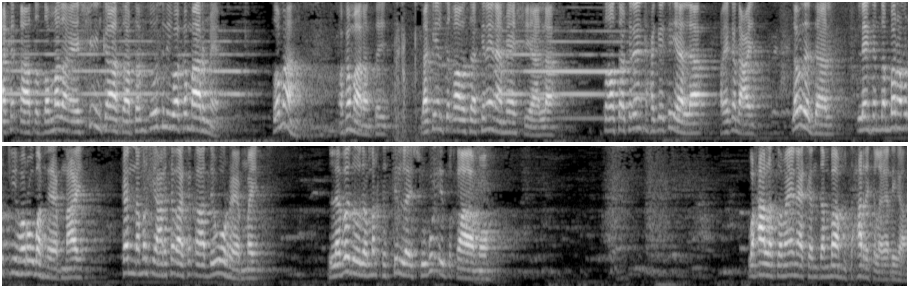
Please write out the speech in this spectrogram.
aa ka qaado damada ee shiinka aa saarta mswasligi waa ka maarme. Soo maaha? Waa ka maarantay. Laakiin iltiqaau saakineyna meesha yaalla iltiqaau saakineenka xaggee ka yaallaa xagee ka dhacay. Labada daal leenkan dambena markii hore uba reebnaay kanna markii xarakadaa ka qaaday wuu reebmay. Labadooda marka si la isugu idqaamo waxaa la sameynaya kan dambaa mutaxarik laga dhigaa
